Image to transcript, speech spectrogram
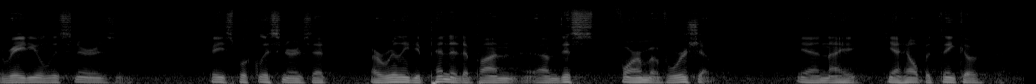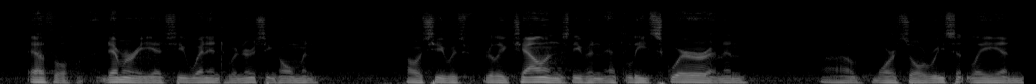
radio listeners and Facebook listeners that are really dependent upon um, this form of worship. And I can't help but think of Ethel Demery as she went into a nursing home and how she was really challenged even at Lead Square and then uh, more so recently and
